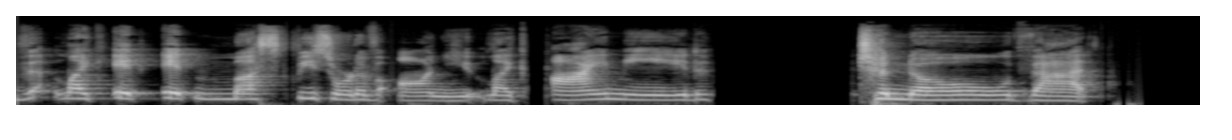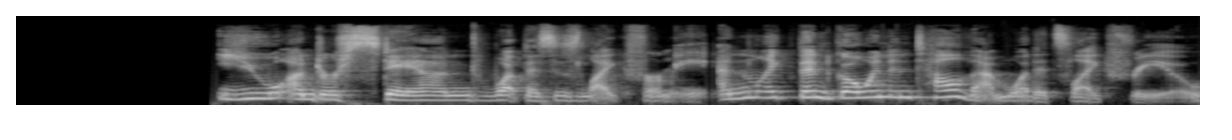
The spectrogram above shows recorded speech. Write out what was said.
th- like it it must be sort of on you. Like I need to know that you understand what this is like for me and like then go in and tell them what it's like for you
